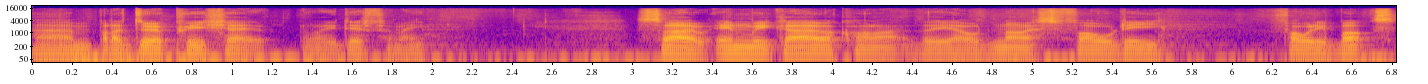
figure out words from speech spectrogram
Um, but I do appreciate what he did for me. So in we go. I quite like the old nice foldy foldy box.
